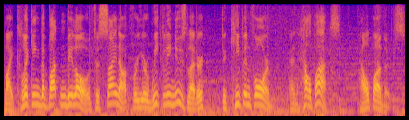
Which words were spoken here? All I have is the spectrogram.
by clicking the button below to sign up for your weekly newsletter to keep informed and help us help others.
